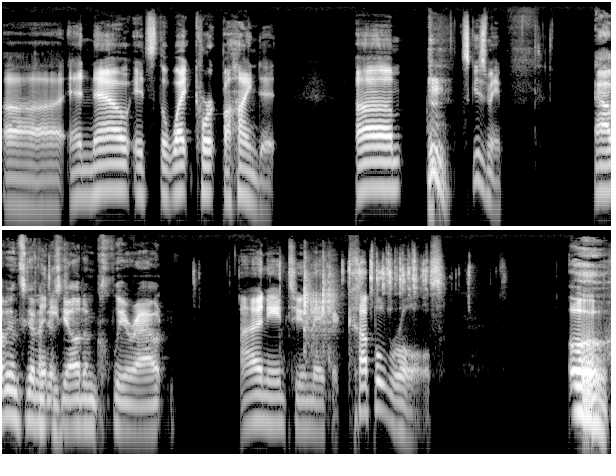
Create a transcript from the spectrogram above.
Uh and now it's the white court behind it. Um excuse me. Albion's gonna I just need- yell at him, clear out. I need to make a couple rolls. Oh.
